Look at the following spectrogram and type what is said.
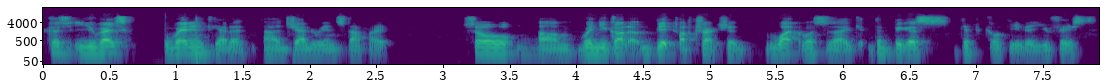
Because you guys went in together, uh, January and stuff, right? So um, when you got a bit of traction, what was like the biggest difficulty that you faced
